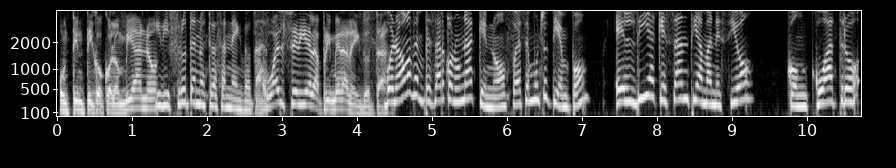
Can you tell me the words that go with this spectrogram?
Un tintico colombiano. y disfruten nuestras anécdotas. ¿Cuál sería la primera anécdota? Bueno, vamos a empezar con una que no fue hace mucho tiempo. El día que Santi amaneció con cuatro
